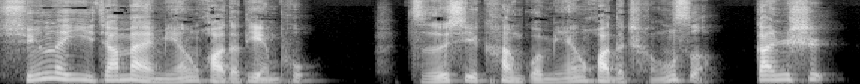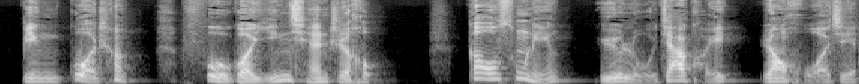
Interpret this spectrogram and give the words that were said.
寻了一家卖棉花的店铺，仔细看过棉花的成色、干湿，并过秤、付过银钱之后，高松龄与鲁家奎让伙计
